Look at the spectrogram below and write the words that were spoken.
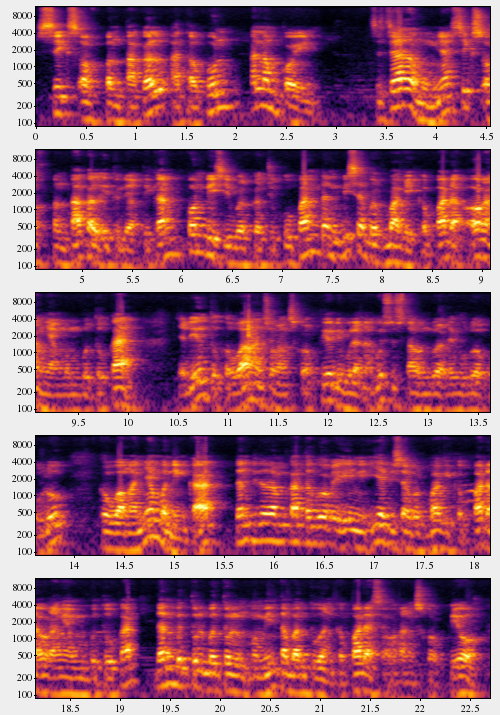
Six of Pentacle ataupun 6 koin. Secara umumnya Six of Pentacle itu diartikan kondisi berkecukupan dan bisa berbagi kepada orang yang membutuhkan. Jadi untuk keuangan seorang Scorpio di bulan Agustus tahun 2020, keuangannya meningkat dan di dalam kategori ini ia bisa berbagi kepada orang yang membutuhkan dan betul-betul meminta bantuan kepada seorang Scorpio.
